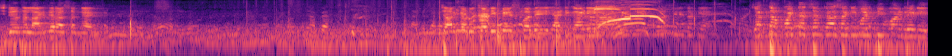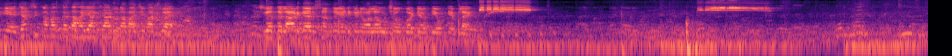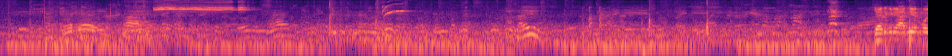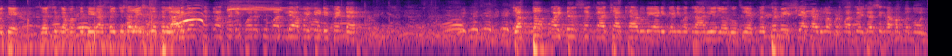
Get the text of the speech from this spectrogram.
श्रीरथ लाडकर हा संघ आहे. चार खेळाडूंच्या डिफेन्समध्ये या ठिकाणी जगताप फायटर संघासाठी मल्टी पॉइंट रेड येते. जर्सी क्रमांक दहा या खेळाडूंना बाजी मारतोय श्रीदत्त लाडकर संघ या ठिकाणी वाला आउटच्या उपाट्यावरती येऊन ठेपलाय या ठिकाणी आर्यन मोहिते जर्सी क्रमांक तेरा सज्ज झाला श्रीदत्त लाडकर संघासाठी परत उपाधले पैकी डिफेंडर जगताप फायटर संघाच्या खेळाडूने या ठिकाणी मात्र आर्यनला रोखले. प्रथमेश या खेळाडूला आपण पाहतोय. जर्सी क्रमांक दोन.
